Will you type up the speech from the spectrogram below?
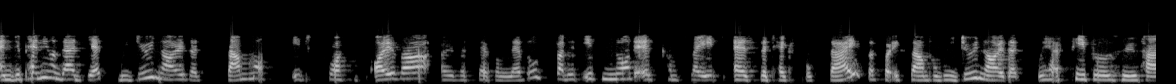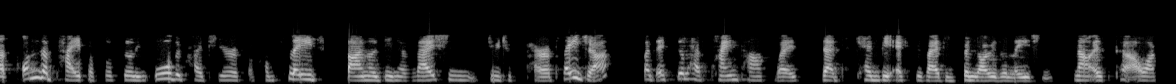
And depending on that, yes, we do know that some of it crosses over over several levels, but it is not as complete as the textbooks say. So, for example, we do know that we have people who have on the paper fulfilling all the criteria for complete spinal denervation due to paraplegia, but they still have pain pathways that can be activated below the lesion. Now, as per our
